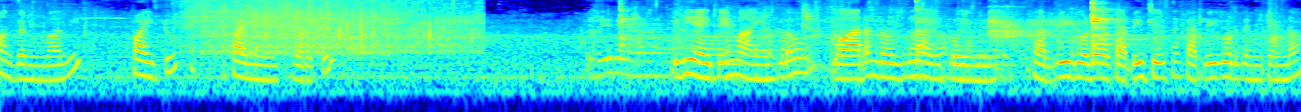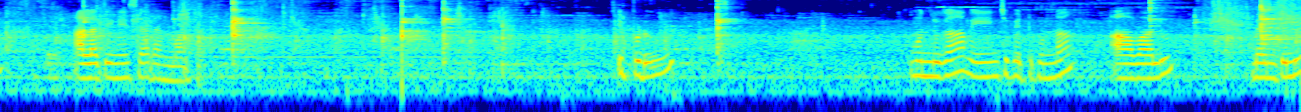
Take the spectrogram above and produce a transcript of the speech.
మగ్గనివ్వాలి. ఫైవ్ టు ఫైవ్ మినిట్స్ వరకు. ఇది అయితే మా ఇంట్లో వారం రోజుల్లో అయిపోయింది. కర్రీ కూడా కర్రీ చేసిన కర్రీ కూడా తినకుండా అలా తినేసారనమాట ఇప్పుడు ముందుగా వేయించి పెట్టుకున్న ఆవాలు మెంతులు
